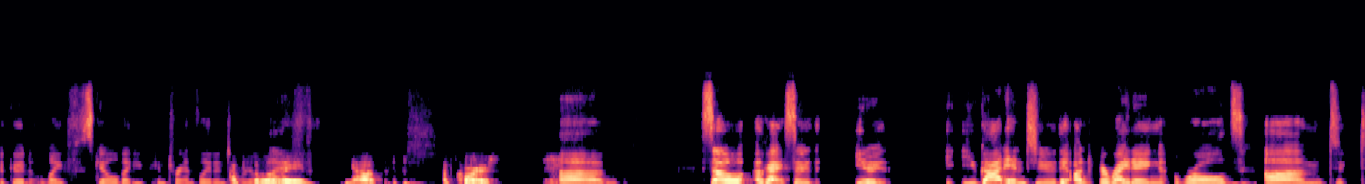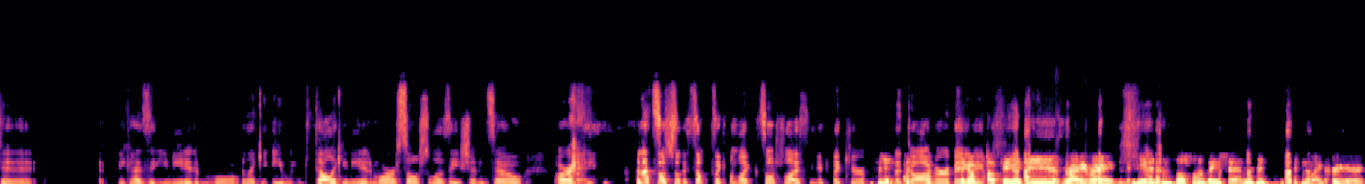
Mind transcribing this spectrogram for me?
a good life skill that you can translate into Absolutely. real life Yep. Of course. Um so okay, so you know you got into the underwriting world um to to because you needed more like you felt like you needed more socialization so or that socially sounds like I'm like socializing you like you're a dog or a baby. like a puppy. right, right. Needed some socialization in my career.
